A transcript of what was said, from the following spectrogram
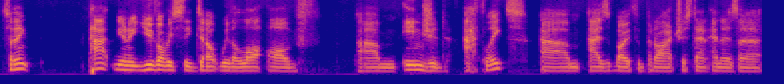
So i think Pat, you know, you've obviously dealt with a lot of um, injured athletes um, as both a podiatrist and, and, as a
